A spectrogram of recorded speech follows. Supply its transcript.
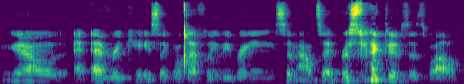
you know, every case. Like we'll definitely be bringing some outside perspectives as well.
